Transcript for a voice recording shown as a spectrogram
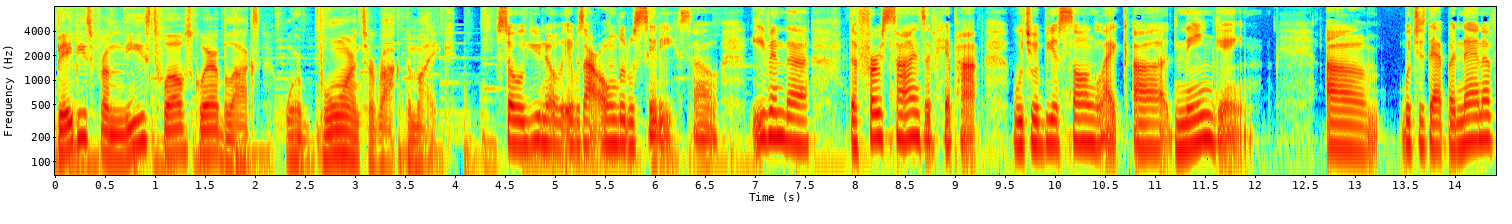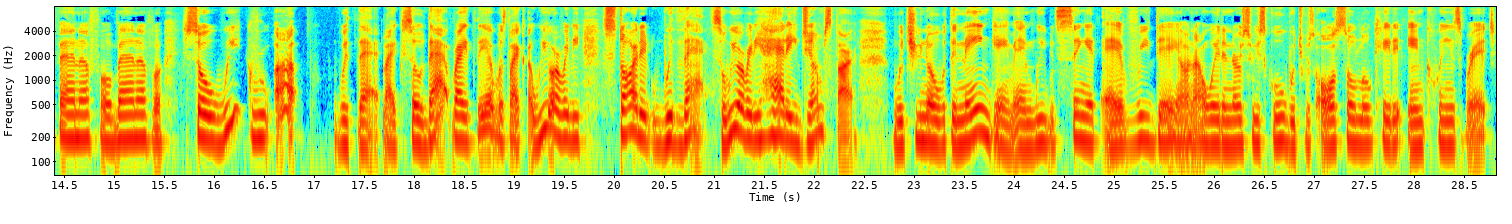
babies from these 12 square blocks were born to rock the mic. So, you know, it was our own little city. So even the the first signs of hip hop, which would be a song like uh, Name Game, um, which is that banana fana for banana for. So we grew up with that. Like so that right there was like we already started with that. So we already had a jump start, which you know with the name game and we would sing it every day on our way to nursery school, which was also located in Queensbridge.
